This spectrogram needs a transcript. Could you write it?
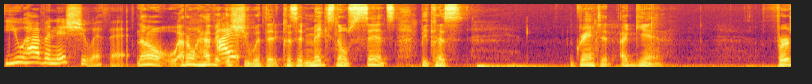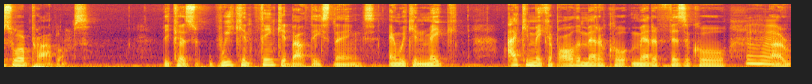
you have an issue with it. No, I don't have an I- issue with it because it makes no sense. Because, granted, again, first world problems. Because we can think about these things and we can make, I can make up all the medical, metaphysical, uh,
